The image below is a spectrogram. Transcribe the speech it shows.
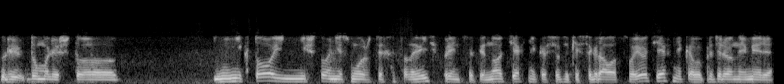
думали, что никто и ничто не сможет их остановить, в принципе, но техника все-таки сыграла свое, техника в определенной мере.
